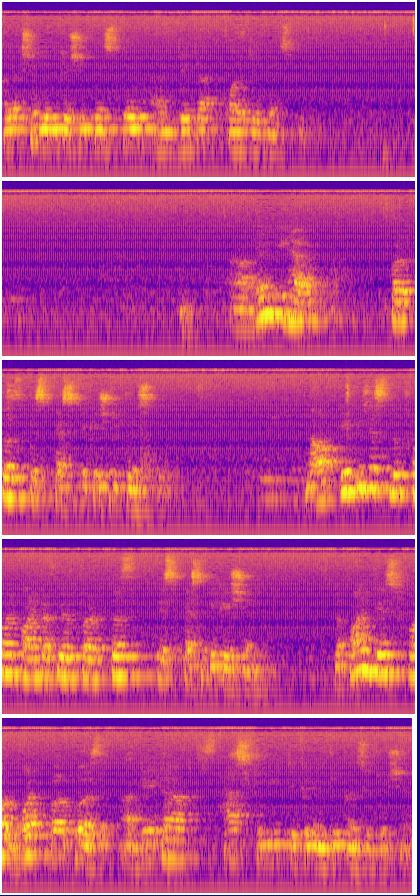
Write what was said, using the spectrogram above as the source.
collection limitation principle and data quality principle. Uh, then we have purpose specification principle. Now, if we just look from a point of view of purpose specification, the point is for what purpose a data has to be taken into consideration.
